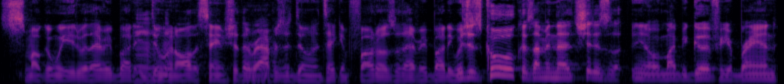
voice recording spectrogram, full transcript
smoking weed with everybody, Mm-hmm. doing all the same shit that rappers are doing, taking photos with everybody, which is cool because I mean that shit is you know it might be good for your brand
